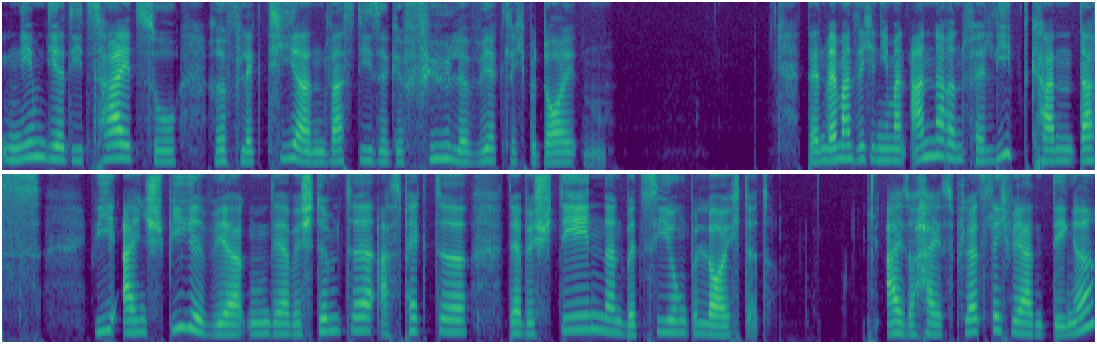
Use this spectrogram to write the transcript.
nimm dir die Zeit zu reflektieren, was diese Gefühle wirklich bedeuten. Denn wenn man sich in jemand anderen verliebt, kann das wie ein Spiegel wirken, der bestimmte Aspekte der bestehenden Beziehung beleuchtet. Also heißt, plötzlich werden Dinge,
